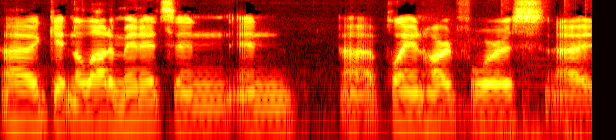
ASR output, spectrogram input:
uh, getting a lot of minutes and and uh, playing hard for us. Uh,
